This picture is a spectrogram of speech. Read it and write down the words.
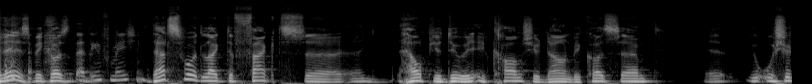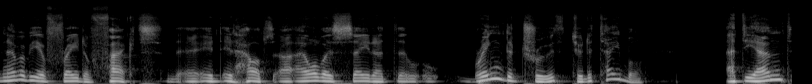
It is because that information. That's what like the facts uh, help you do. It, it calms you down because. Um, uh, we should never be afraid of facts. It, it helps. I, I always say that uh, bring the truth to the table. At the end,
